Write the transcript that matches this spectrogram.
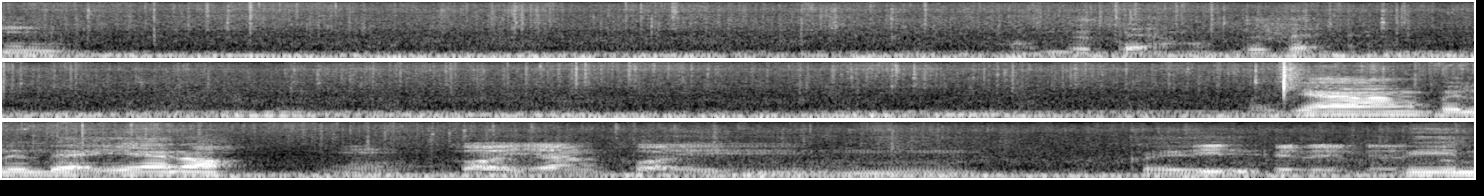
อืมหอมแตะๆหอมแตะๆก็ย่างไปเรื่อยๆแย่เนาะอืมก่อยย่างก่อย อืมก็ปีนไปเรื่อยๆ ปีน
